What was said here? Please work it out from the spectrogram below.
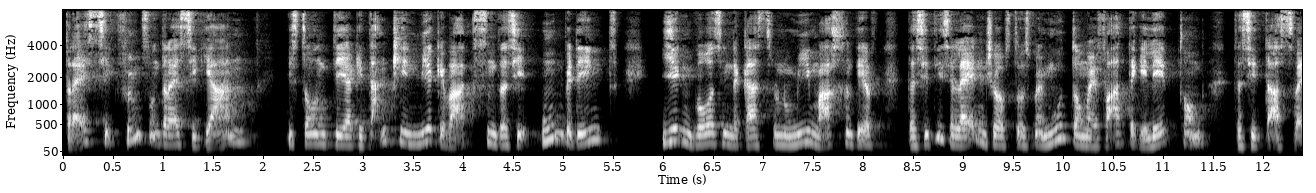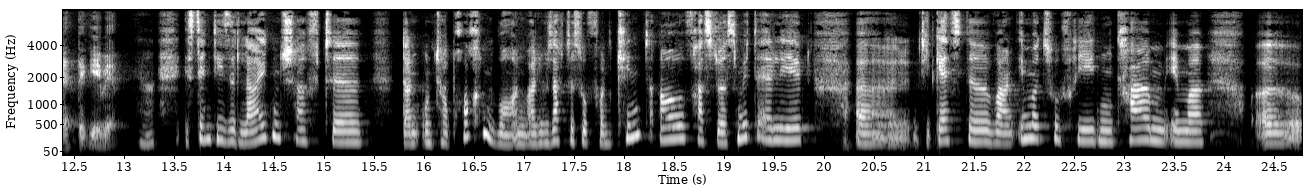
30, 35 Jahren ist dann der Gedanke in mir gewachsen, dass ich unbedingt irgendwas in der Gastronomie machen darf, dass ich diese Leidenschaft, was meine Mutter und mein Vater gelebt haben, dass ich das weitergebe. Ja. Ist denn diese Leidenschaft äh, dann unterbrochen worden? Weil du sagtest so von Kind auf, hast du das miterlebt? Äh, die Gäste waren immer zufrieden, kamen immer. Äh,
